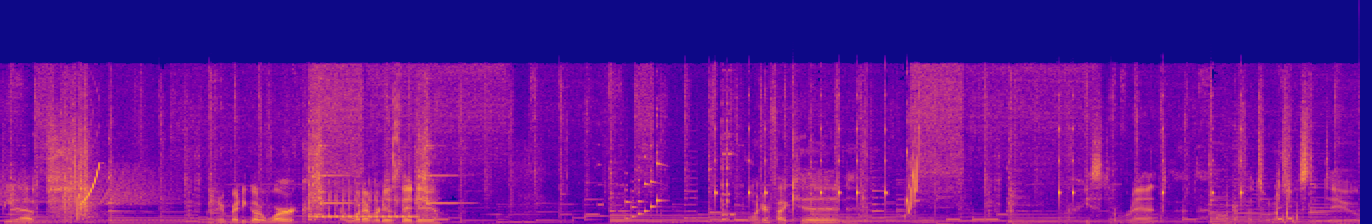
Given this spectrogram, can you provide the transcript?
Speed up. Let everybody go to work, or whatever it is they do. I wonder if I could increase the rent. I wonder if that's what I'm supposed to do.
